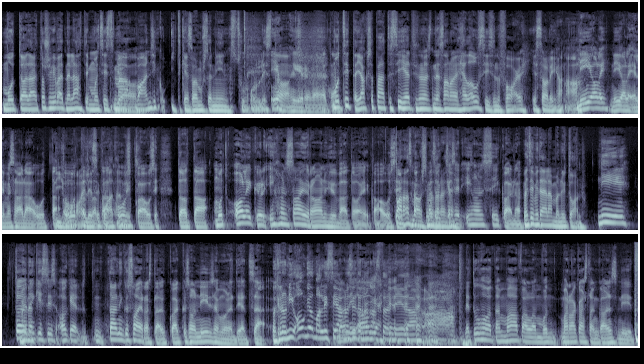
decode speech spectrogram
mutta tota, tosi hyvä, että ne lähti, mutta siis mä Joo. vaan niinku itken, se oli musta niin surullista. Ihan hirveetä. Mutta sitten jakso päättyi siihen, että ne sanoi hello season 4, ja se oli ihanaa. Niin oli, niin oli. Eli me saadaan uutta, Joo, uutta eli se kuvataan uusi nyt. kausi. Tota, Mutta oli kyllä ihan sairaan hyvä toi kausi. Paras kausi, mä, mä mä tykkäsin ihan sikana. Mä en tiedä, mitä elämä nyt on. Niin. Toi Mennä- jotenkin siis oikein, tää on niinku sairasta, vaikka se on niin semmoinen, että sä... Vaikka ne on niin ongelmallisia, no, mä niin sitten onge- rakastan niitä. Ah. ne tuhoaa tämän maapallon, mutta mä rakastan kans niitä.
